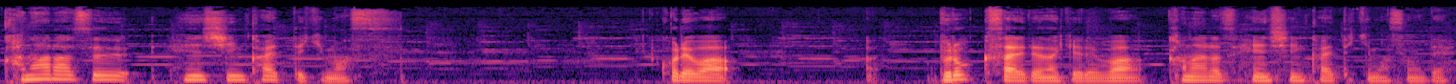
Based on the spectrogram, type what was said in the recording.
ー、必ず返信返ってきます。これはブロックされてなければ必ず返信返ってきますので。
